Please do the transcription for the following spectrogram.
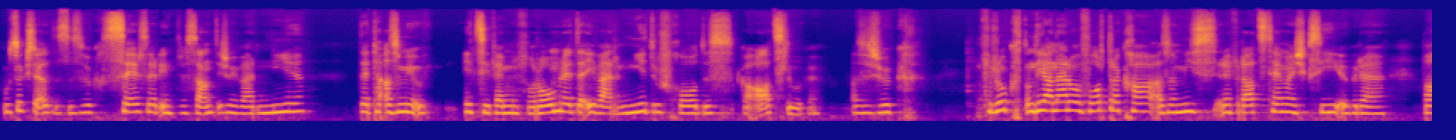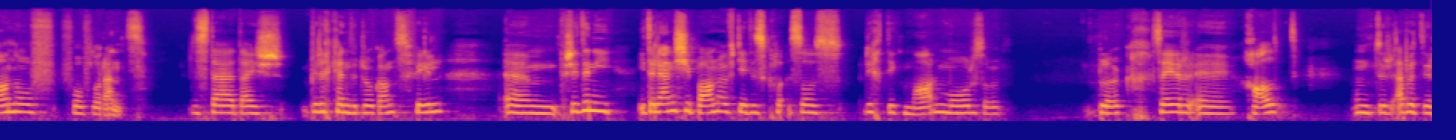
herausgestellt, dass es wirklich sehr, sehr interessant ist. Wir werden nie, dort, also wir, jetzt, wenn wir von Rom reden, ich wäre nie darauf gekommen, das anzuschauen. Also es ist wirklich verrückt. Und ich hatte auch einen Vortrag gehabt, also mein Referatsthema war über den Bahnhof von Florenz dass der, der ist, vielleicht kennt ihr da ganz viel, ähm, verschiedene italienische Bahnhöfe, die das so ein richtig Marmor, so Blöcke, sehr äh, kalt. Und der, eben der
